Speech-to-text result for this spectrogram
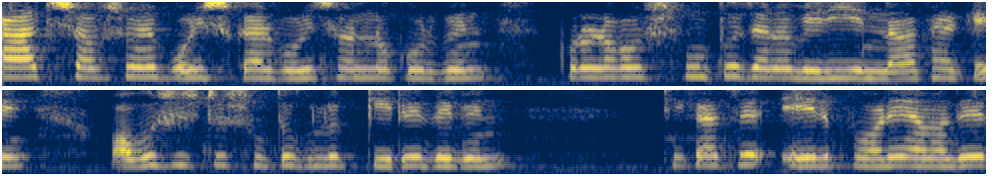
কাজ সবসময় পরিষ্কার, পরিচ্ছন্ন করবেন। কোনো রকম সুতো যেন বেরিয়ে না থাকে। অবশিষ্ট সুতোগুলো কেটে দেবেন। ঠিক আছে? এরপরে আমাদের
